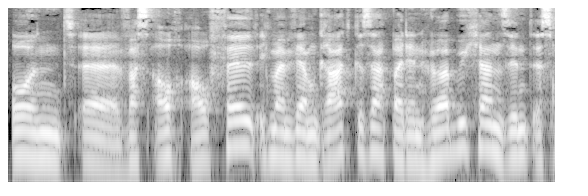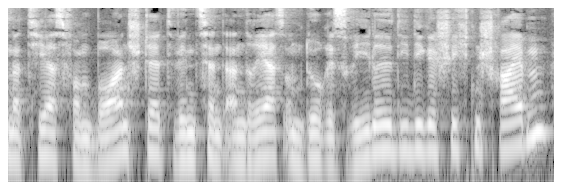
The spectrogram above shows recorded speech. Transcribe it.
Und äh, was auch auffällt, ich meine, wir haben gerade gesagt, bei den Hörbüchern sind es Matthias von Bornstedt, Vincent Andreas und Doris Riedel, die die Geschichten schreiben.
